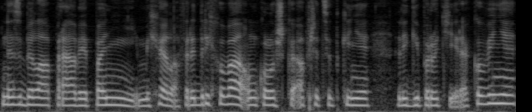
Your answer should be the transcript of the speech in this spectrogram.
dnes byla právě paní Michaela Friedrichová, onkoložka a předsedkyně Ligy proti rakovině,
